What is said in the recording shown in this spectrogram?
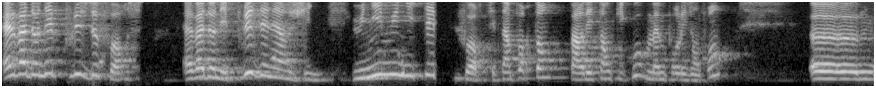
Elle va donner plus de force, elle va donner plus d'énergie, une immunité plus forte. C'est important par les temps qui courent, même pour les enfants. Euh,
